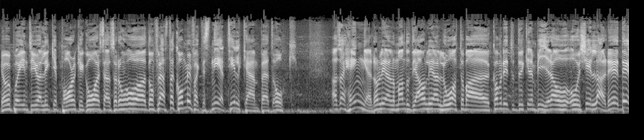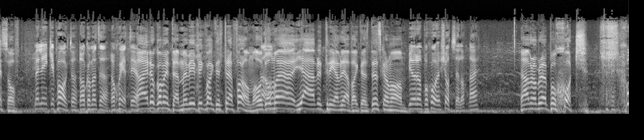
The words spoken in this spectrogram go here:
jag var på att intervjua Linkin Park igår. Så, här, så de, och de flesta kommer ju faktiskt ner till campet och Alltså hänger. De lirar en Mando Diao, lirar en låt och bara kommer dit och dricker en bira och, och chillar. Det, det är soft. Men Linkin Park då? De kommer inte? De sket i er? Nej, de kommer inte. Men vi fick faktiskt träffa dem. Och Ja. de är jävligt trevliga faktiskt. Det ska de ha. Bjöd de på sh- shots eller? Nej? Nej, men de bjöd på shorts. på,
